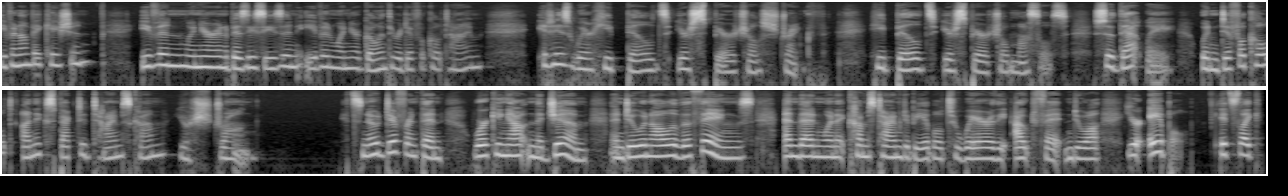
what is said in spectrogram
even on vacation, even when you're in a busy season, even when you're going through a difficult time, it is where He builds your spiritual strength. He builds your spiritual muscles. So that way, when difficult, unexpected times come, you're strong. It's no different than working out in the gym and doing all of the things. And then when it comes time to be able to wear the outfit and do all, you're able. It's like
